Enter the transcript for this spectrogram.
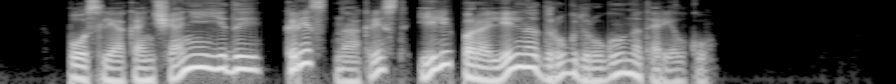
После окончания еды крест-накрест или параллельно друг другу на тарелку.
